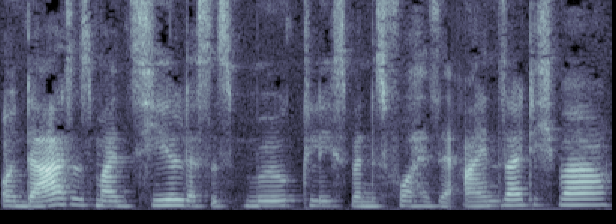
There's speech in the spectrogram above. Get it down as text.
Und da ist es mein Ziel, dass es möglichst, wenn es vorher sehr einseitig war,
